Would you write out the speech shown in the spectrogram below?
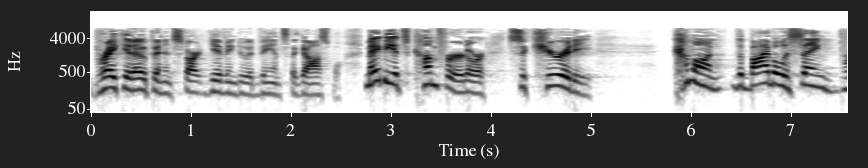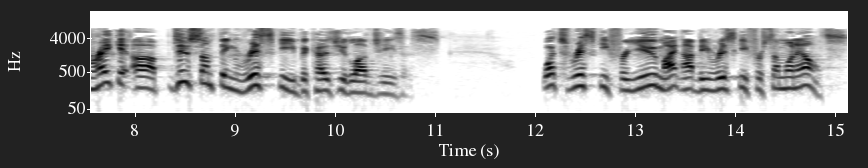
Break it open and start giving to advance the gospel. Maybe it's comfort or security Come on, the Bible is saying break it up. Do something risky because you love Jesus. What's risky for you might not be risky for someone else.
